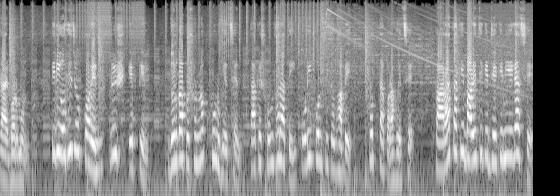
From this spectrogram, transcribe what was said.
রায় বর্মন। তিনি অভিযোগ করেন, ত্রিশ এপ্রিল দুর্গাপ্রসন্ন খুন হয়েছেন। তাকে সন্ধ্যা রাতেই পরিকল্পিতভাবে হত্যা করা হয়েছে। কারা তাকে বাড়ি থেকে ডেকে নিয়ে গেছে?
